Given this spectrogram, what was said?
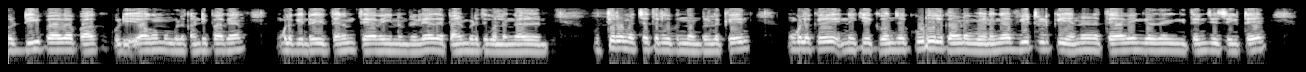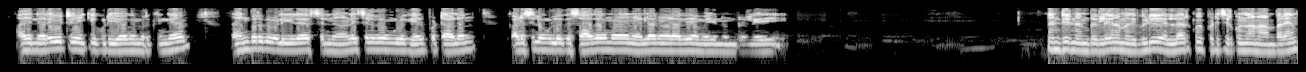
ஒரு டீப்பாக பார்க்கக்கூடிய யோகம் உங்களுக்கு கண்டிப்பாக உங்களுக்கு இன்றைய தினம் தேவை நண்பர்களே அதை பயன்படுத்திக் கொள்ளுங்கள். உத்திர நட்சத்திரத்தில் பிறந்த நண்பர்களுக்கு உங்களுக்கு இன்னைக்கு கொஞ்சம் கூடுதல் கவனம் வேணுங்க. வீட்டிற்கு என்னென்ன தேவைங்கிறத நீங்கள் தெரிஞ்சு வச்சுக்கிட்டு அதை நிறைவேற்றி வைக்கக்கூடிய யோகம் இருக்குங்க. நண்பர்கள் வழியில் சில அலைச்சல்கள் உங்களுக்கு ஏற்பட்டாலும் கடைசியில் உங்களுக்கு சாதகமான நல்ல நாளாகவே அமையும் நண்பர்களே. நன்றி நண்பர்களே. நமது வீடியோ எல்லாருக்குமே பிடிச்சிருக்கும்னு நான் நம்புறேன்.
